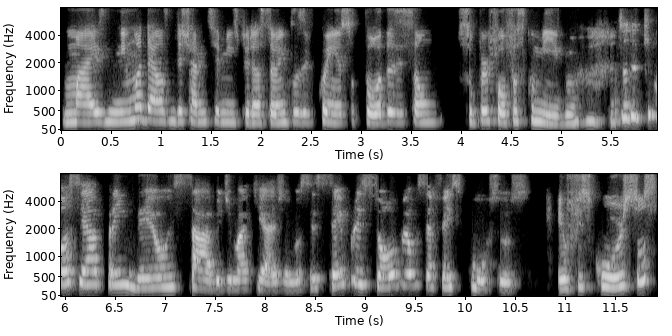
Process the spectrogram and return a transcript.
mas nenhuma delas me deixaram de ser minha inspiração, inclusive conheço todas e são super fofas comigo. Tudo que você aprendeu e sabe de maquiagem, você sempre soube ou você fez cursos? Eu fiz cursos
